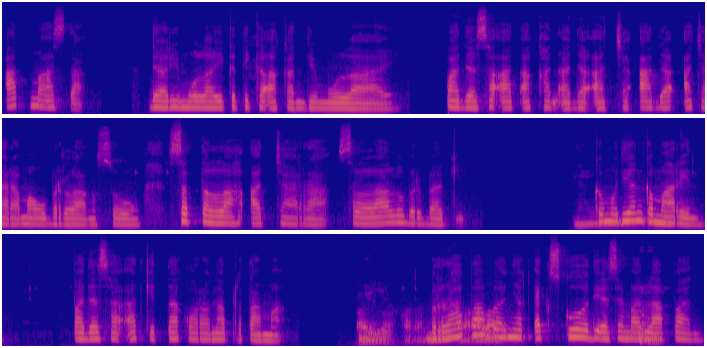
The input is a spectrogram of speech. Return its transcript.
Atma Asta. Dari mulai ketika akan dimulai, pada saat akan ada aca ada acara mau berlangsung, setelah acara selalu berbagi. Hmm. Kemudian kemarin pada saat kita corona pertama. Oh Iya, corona. Berapa Awal-awal. banyak ekskul di SMA 8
